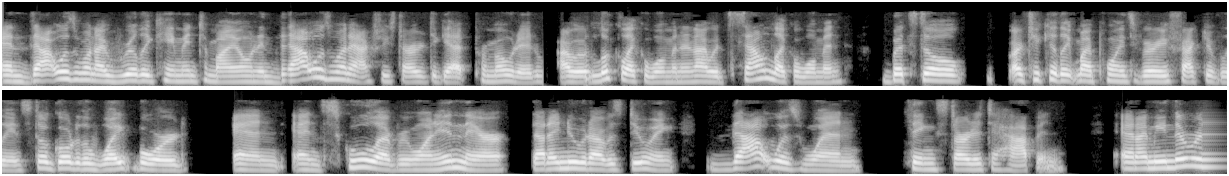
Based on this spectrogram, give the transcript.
And that was when I really came into my own. And that was when I actually started to get promoted. I would look like a woman and I would sound like a woman but still articulate my points very effectively and still go to the whiteboard and and school everyone in there that I knew what I was doing. That was when things started to happen. And I mean, there were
